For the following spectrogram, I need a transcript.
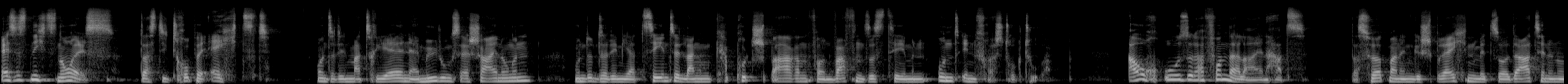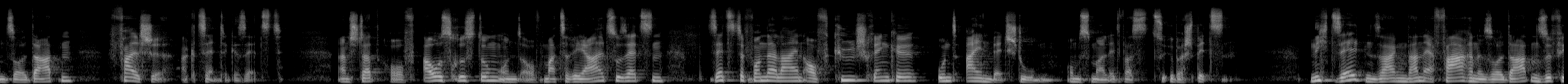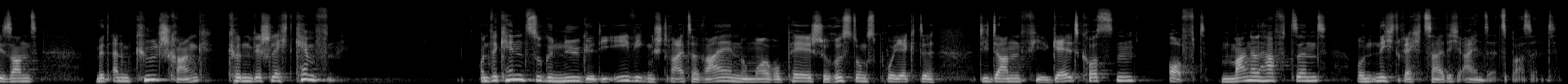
Es ist nichts Neues, dass die Truppe ächzt unter den materiellen Ermüdungserscheinungen und unter dem jahrzehntelangen Kaputtsparen von Waffensystemen und Infrastruktur. Auch Ursula von der Leyen hat, das hört man in Gesprächen mit Soldatinnen und Soldaten, falsche Akzente gesetzt. Anstatt auf Ausrüstung und auf Material zu setzen, setzte von der Leyen auf Kühlschränke und Einbettstuben, um es mal etwas zu überspitzen. Nicht selten sagen dann erfahrene Soldaten suffisant, mit einem Kühlschrank können wir schlecht kämpfen. Und wir kennen zu Genüge die ewigen Streitereien um europäische Rüstungsprojekte, die dann viel Geld kosten, oft mangelhaft sind und nicht rechtzeitig einsetzbar sind.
